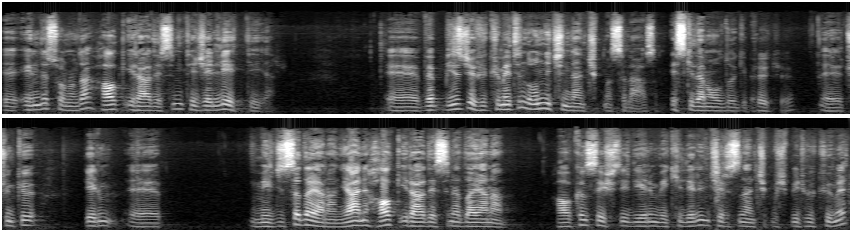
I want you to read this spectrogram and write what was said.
e, eninde sonunda halk iradesinin tecelli ettiği yer. E, ve bizce hükümetin de onun içinden çıkması lazım. Eskiden olduğu gibi. Peki. E, çünkü diyelim e, meclise dayanan yani halk iradesine dayanan halkın seçtiği diyelim vekillerin içerisinden çıkmış bir hükümet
